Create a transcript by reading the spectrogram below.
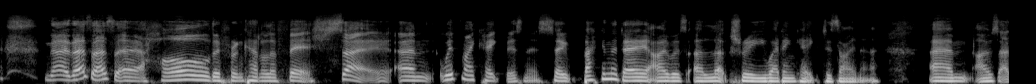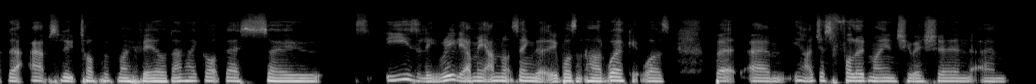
no, that's that's a whole different kettle of fish. So, um, with my cake business, so back in the day, I was a luxury wedding cake designer. Um, I was at the absolute top of my field, and I got there so easily really. I mean i'm not saying that it wasn't hard work it was but um you know i just followed my intuition um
